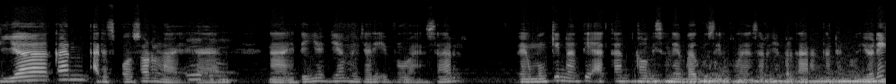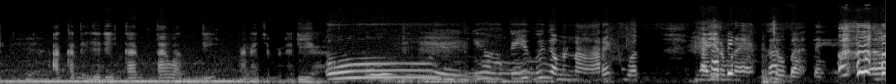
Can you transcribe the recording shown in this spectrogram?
dia kan ada sponsor lah ya kan Mm-mm. nah intinya dia mencari influencer yang mungkin nanti akan kalau misalnya bagus influencernya berkarakter dan unik akan dijadikan talent di manajemennya dia oh Hmm. iya kayaknya gue nggak menarik buat hire Tapi, mereka coba teh uh,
